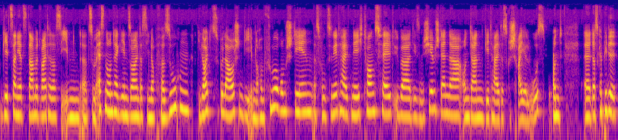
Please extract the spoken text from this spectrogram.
geht's dann jetzt damit weiter, dass sie eben äh, zum Essen runtergehen sollen, dass sie noch versuchen, die Leute zu belauschen, die eben noch im Flur rumstehen. Das funktioniert halt nicht. Tonks fällt über diesen Schirmständer und dann geht halt das Geschreie los. Und äh, das Kapitel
